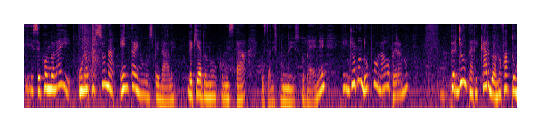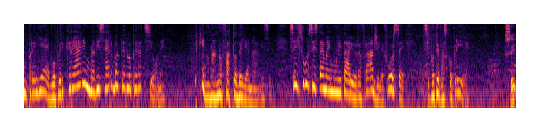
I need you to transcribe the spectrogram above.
E secondo lei una persona entra in un ospedale, le chiedono come sta, questa risponde sto bene e il giorno dopo la operano? Per giunta Riccardo hanno fatto un prelievo per creare una riserva per l'operazione. Perché non hanno fatto delle analisi? Se il suo sistema immunitario era fragile, forse si poteva scoprire. Sì,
